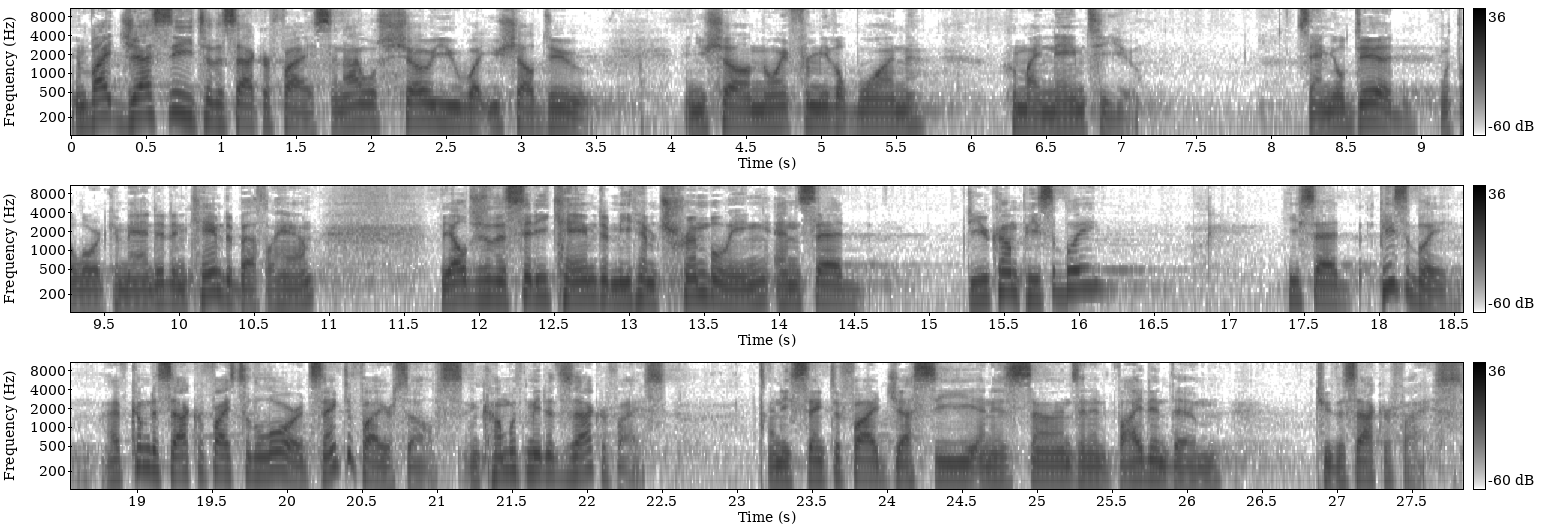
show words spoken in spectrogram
Invite Jesse to the sacrifice, and I will show you what you shall do. And you shall anoint for me the one whom I name to you. Samuel did what the Lord commanded and came to Bethlehem. The elders of the city came to meet him trembling and said, Do you come peaceably? He said, Peaceably, I have come to sacrifice to the Lord. Sanctify yourselves and come with me to the sacrifice. And he sanctified Jesse and his sons and invited them to the sacrifice.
